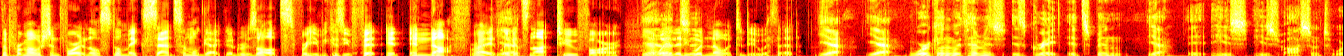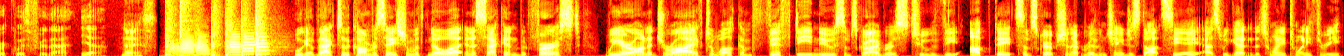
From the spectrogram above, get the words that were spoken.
the promotion for it, and it'll still make sense, and we'll get good results for you because you fit it enough, right? Like it's not too far Yeah, away that he it. wouldn't know what to do with it. Yeah, yeah. Working with him is is great. It's been yeah. It, he's he's awesome to work with for that. Yeah. Nice. We'll get back to the conversation with Noah in a second, but first, we are on a drive to welcome 50 new subscribers to the update subscription at rhythmchanges.ca as we get into 2023.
